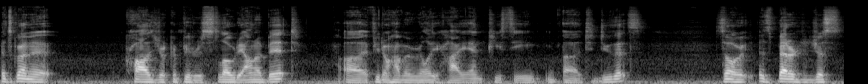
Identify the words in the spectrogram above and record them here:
it's going to cause your computer to slow down a bit uh, if you don't have a really high-end PC uh, to do this. So it's better to just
